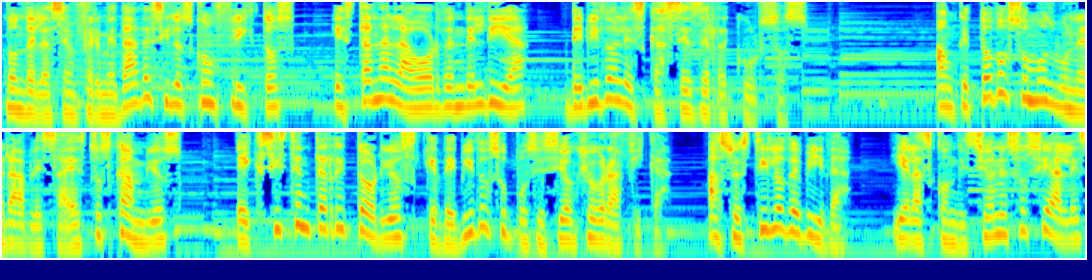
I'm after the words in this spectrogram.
donde las enfermedades y los conflictos están a la orden del día debido a la escasez de recursos. Aunque todos somos vulnerables a estos cambios, existen territorios que debido a su posición geográfica, a su estilo de vida y a las condiciones sociales,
